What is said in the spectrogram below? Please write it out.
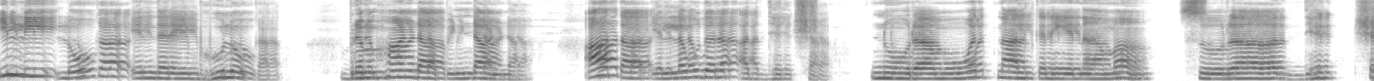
ಇಲ್ಲಿ ಲೋಕ ಎಂದರೆ ಭೂಲೋಕ ಬ್ರಹ್ಮಾಂಡ ಪಿಂಡಾಂಡ. ಆತ ಎಲ್ಲವುದರ ಅಧ್ಯಕ್ಷ. ನೂರ ಮೂವತ್ನಾಲ್ಕನೆಯ ನಾಮ ಸುರಾಧ್ಯಕ್ಷ.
